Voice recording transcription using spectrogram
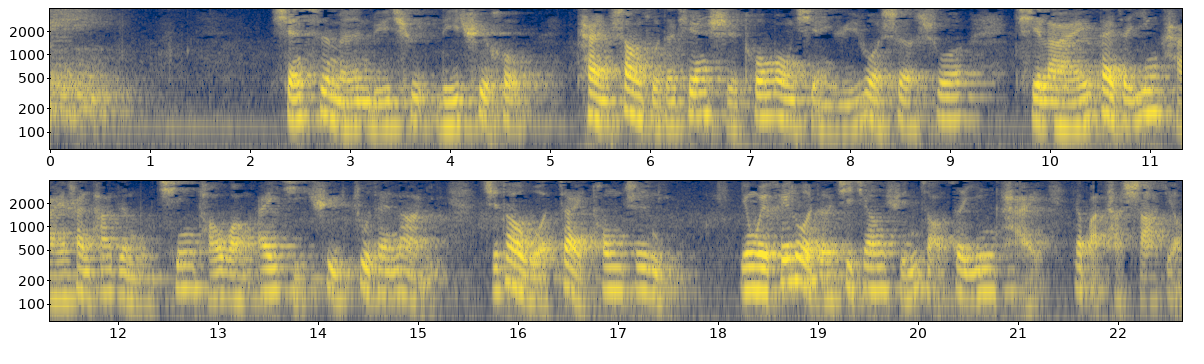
你。贤士们离去离去后，看上主的天使托梦显于若瑟，说：“起来，带着婴孩和他的母亲逃往埃及去，住在那里，直到我再通知你。”因为黑洛德即将寻找这婴孩，要把他杀掉。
